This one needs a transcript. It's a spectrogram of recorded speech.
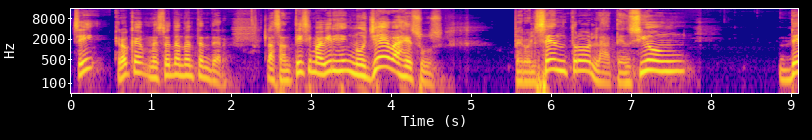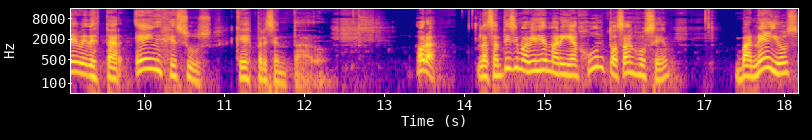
¿Sí? Creo que me estoy dando a entender. La Santísima Virgen nos lleva a Jesús, pero el centro, la atención, debe de estar en Jesús que es presentado. Ahora, la Santísima Virgen María junto a San José van ellos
